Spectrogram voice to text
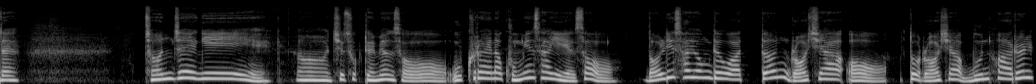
네. 전쟁이 어, 지속되면서 우크라이나 국민 사이에서 널리 사용되어 왔던 러시아어 또 러시아 문화를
